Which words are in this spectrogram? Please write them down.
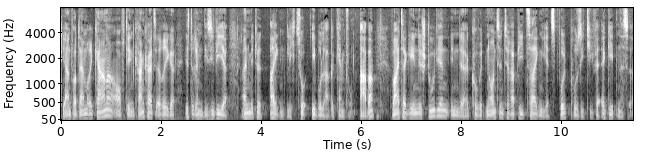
Die Antwort der Amerikaner auf den Krankheitserreger ist Remdesivir, ein Mittel eigentlich zur Ebola-Bekämpfung. Aber weitergehende Studien in der Covid-19-Therapie zeigen jetzt wohl positive Ergebnisse.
